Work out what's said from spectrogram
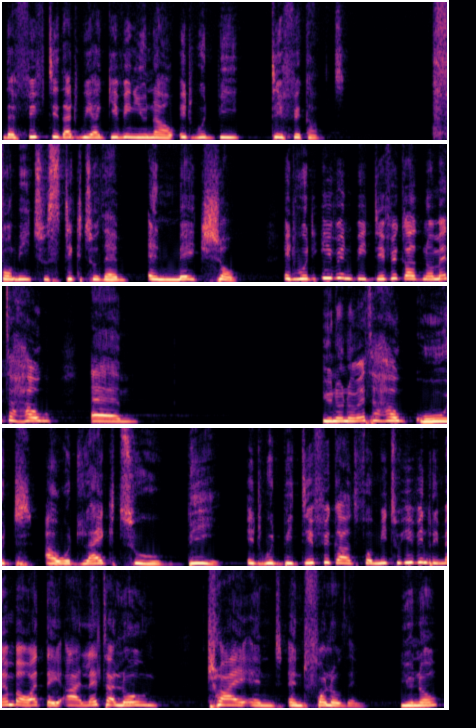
the 50 that we are giving you now. It would be difficult for me to stick to them and make sure. It would even be difficult no matter how, um, you know, no matter how good I would like to be, it would be difficult for me to even remember what they are, let alone try and, and follow them. You know,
